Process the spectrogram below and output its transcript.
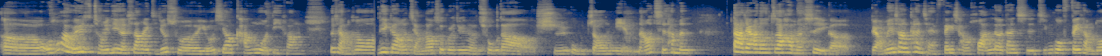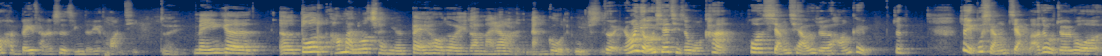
呃，我后来回去重新听了上一集，就除了有一些要刊物的地方，就想说，你刚刚有讲到 Super Junior 出道十五周年，然后其实他们大家都知道他们是一个表面上看起来非常欢乐，但其实经过非常多很悲惨的事情的一个团体。对，每一个呃多好像蛮多成员背后都有一段蛮让人难过的故事。对，然后有一些其实我看或想起来，我就觉得好像可以就就也不想讲啦。就我觉得如果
